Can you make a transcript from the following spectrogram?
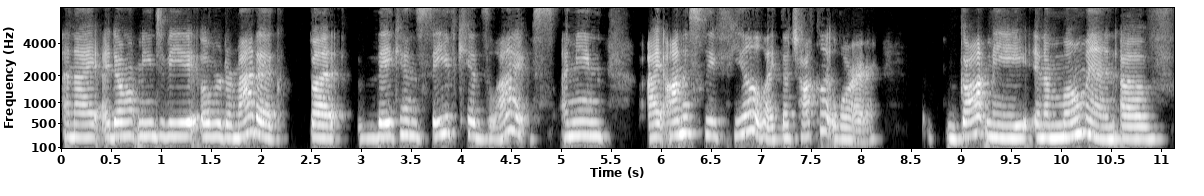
and i, I don't mean to be over dramatic but they can save kids lives. I mean i honestly feel like the chocolate war got me in a moment of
